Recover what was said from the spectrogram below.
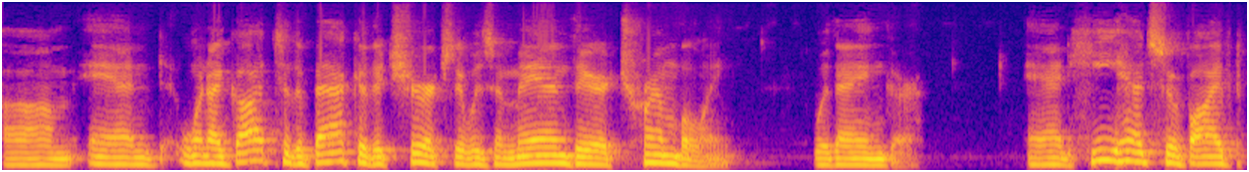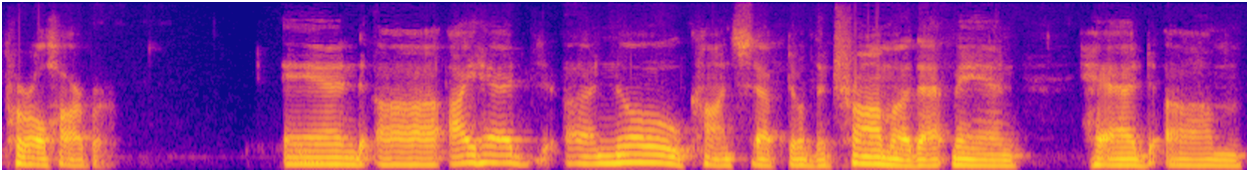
Um, and when I got to the back of the church, there was a man there trembling with anger. And he had survived Pearl Harbor. And uh, I had uh, no concept of the trauma that man had um,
